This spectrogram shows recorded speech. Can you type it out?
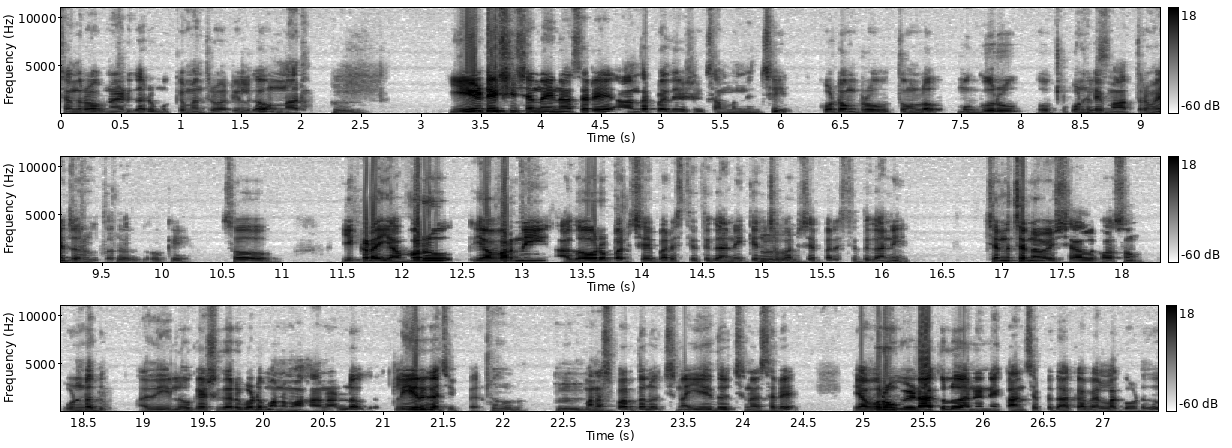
చంద్రబాబు నాయుడు గారు ముఖ్యమంత్రి వర్యులుగా ఉన్నారు. ఏ డెసిషన్ అయినా సరే ఆంధ్రప్రదేశ్కి సంబంధించి కూటమి ప్రభుత్వంలో ముగ్గురు ఒప్పుకుంటే మాత్రమే జరుగుతుంది. ఓకే. సో ఇక్కడ ఎవరు ఎవరిని అగౌరవపరిచే పరిస్థితి కానీ కించపరిచే పరిస్థితి కానీ చిన్న చిన్న విషయాల కోసం ఉండదు. అది లోకేష్ గారు కూడా మన మహానాడులో క్లియర్గా చెప్పారు. మనస్పర్ధలు వచ్చినా ఏది వచ్చినా సరే ఎవరు విడాకులు అనే కాన్సెప్ట్ దాకా వెళ్ళకూడదు.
